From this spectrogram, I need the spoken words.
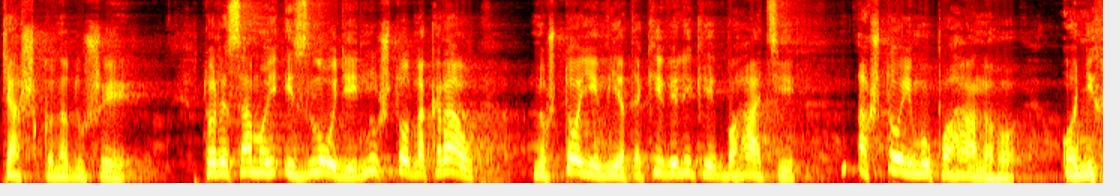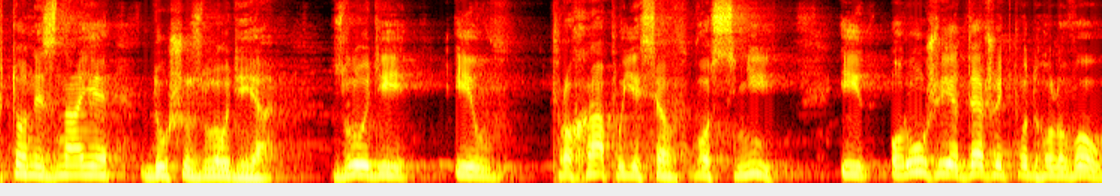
тяжко на душі. То же саме і злодій. Ну що, накрав, ну що їм є, такі великі багаті, а що йому поганого? О, ніхто не знає душу злодія. Злодій і прохапується во сні, і оружие держить під головою,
